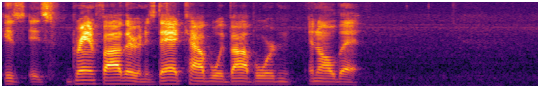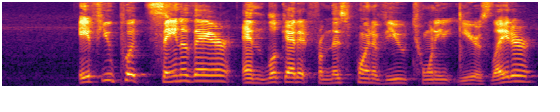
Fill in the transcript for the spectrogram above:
his his grandfather and his dad, Cowboy Bob Orton, and all that. If you put Cena there and look at it from this point of view 20 years later,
